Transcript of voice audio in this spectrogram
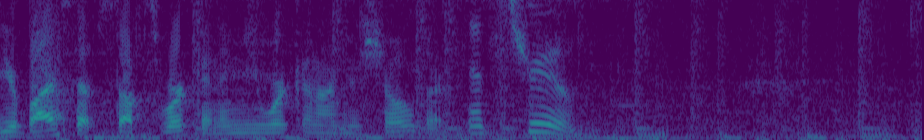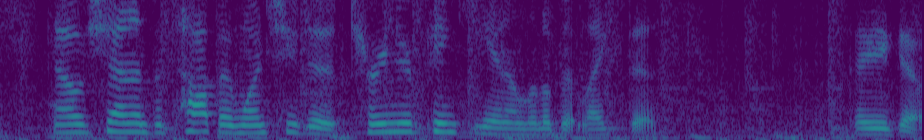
your bicep stops working and you're working on your shoulder. That's true. Now, Shannon, at the top, I want you to turn your pinky in a little bit like this. There you go.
